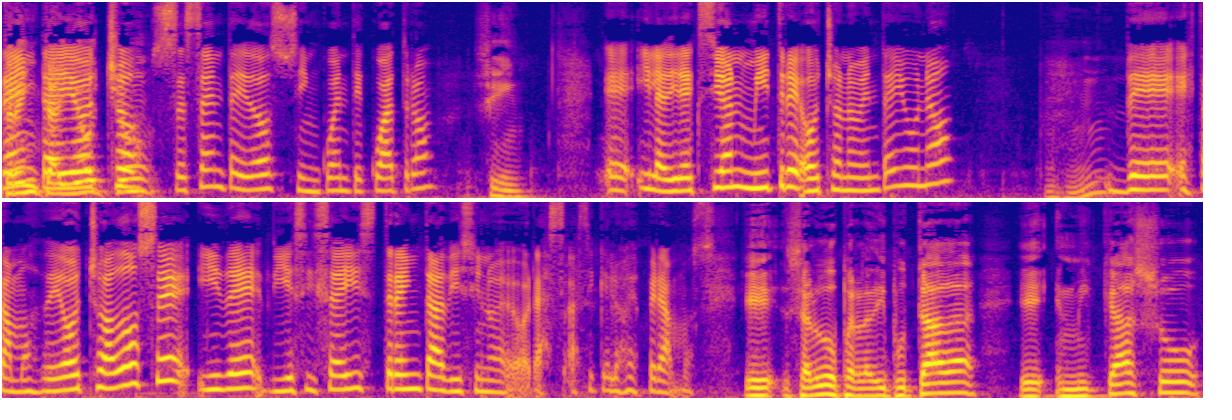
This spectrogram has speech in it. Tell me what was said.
38 62 54. Sí. Eh, y la dirección Mitre 891. De, estamos de 8 a 12 y de 16, 30 a 19 horas. Así que los esperamos. Eh, saludos para la diputada. Eh, en mi caso,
